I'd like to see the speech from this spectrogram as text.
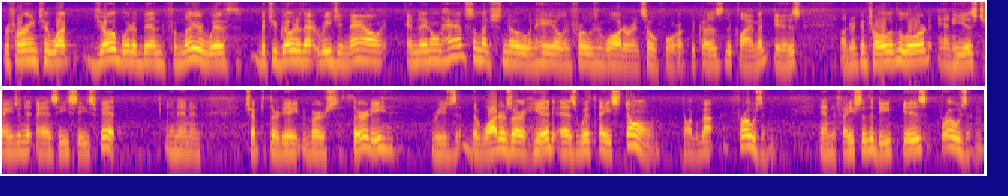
Referring to what Job would have been familiar with, but you go to that region now and they don't have so much snow and hail and frozen water and so forth because the climate is under control of the Lord and He is changing it as He sees fit. And then in chapter 38, verse 30, reads, The waters are hid as with a stone Talk about frozen. And the face of the deep is frozen.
